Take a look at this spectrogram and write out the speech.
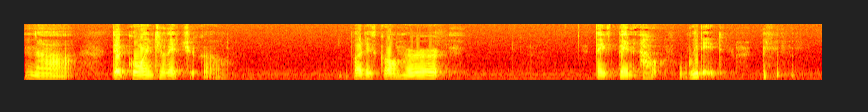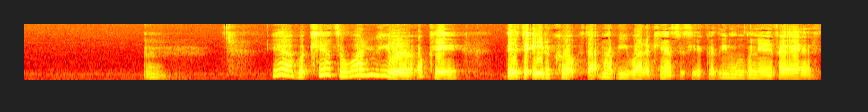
Nah, they're going to let you go. But it's gonna hurt. They've been outwitted. mm. Yeah, but Cancer, why are you here? Okay, there's the Eight of Cups. That might be why the Cancer's here, because he's moving in fast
